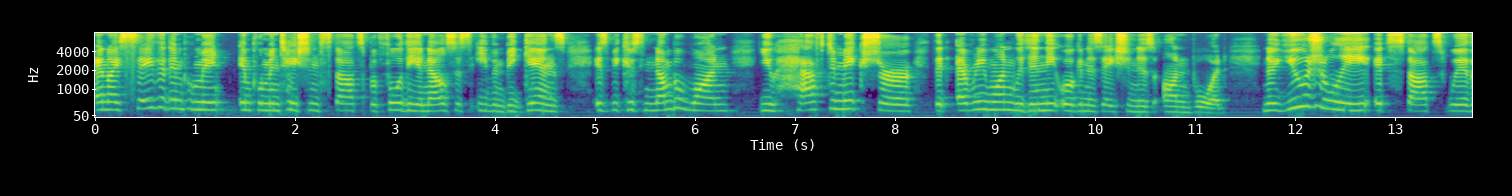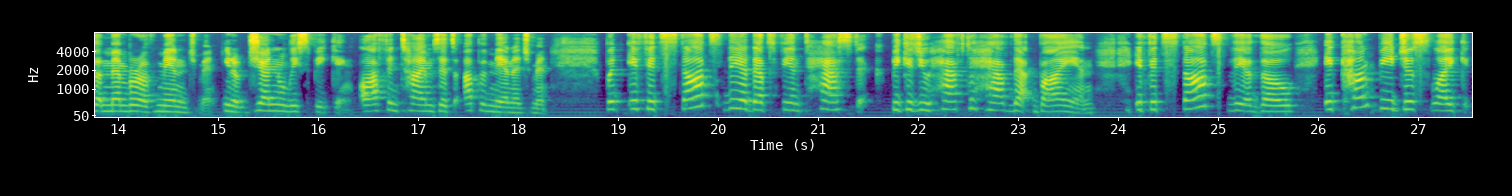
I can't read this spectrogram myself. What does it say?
And i say that implement implementation starts before the analysis even begins is because number one you have to make sure that everyone within the organization is on board. Now usually it starts with a member of management you know generally speaking. Oftentimes it's upper management. But if it starts there that's fantastic because you have to have that buy-in. If it starts starts there, though, it can't be just like,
